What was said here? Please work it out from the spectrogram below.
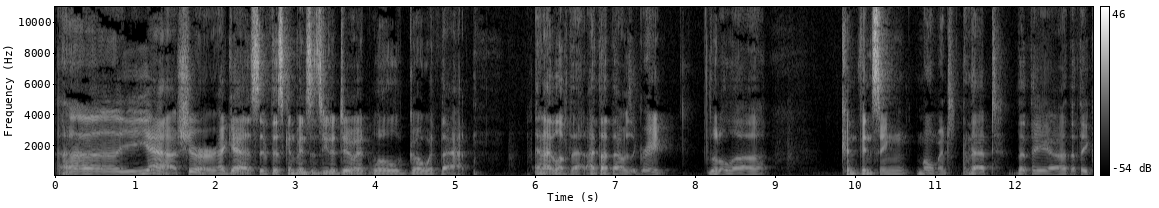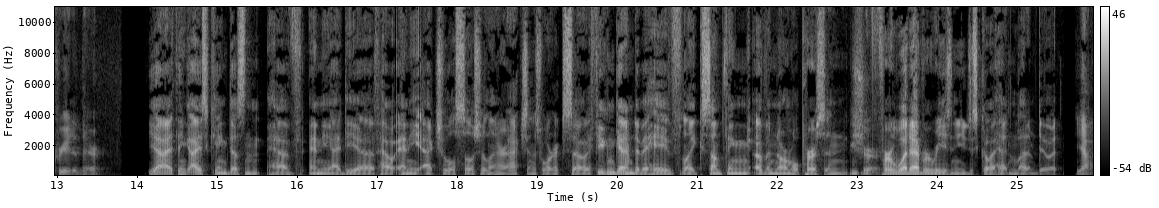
uh, yeah, sure, I guess. If this convinces you to do it, we'll go with that. And I love that. I thought that was a great little uh, convincing moment that that they uh, that they created there. Yeah, I think Ice King doesn't have any idea of how any actual social interactions work. So if you can get him to behave like something of a normal person, Sure. for whatever reason, you just go ahead and let him do it. Yeah,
